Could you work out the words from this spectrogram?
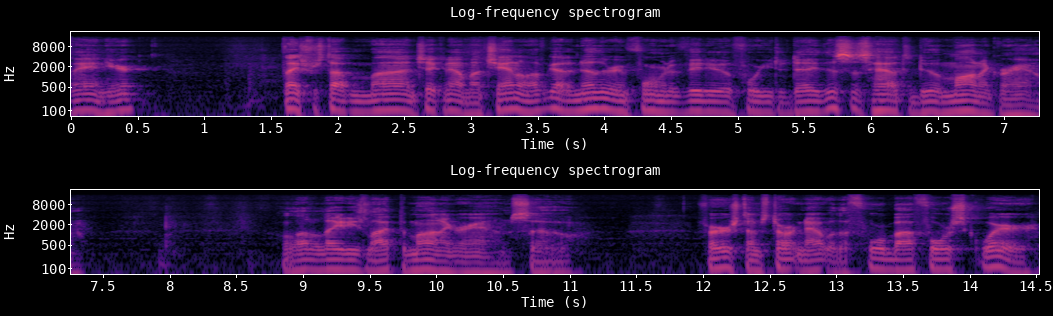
Van here. Thanks for stopping by and checking out my channel. I've got another informative video for you today. This is how to do a monogram. A lot of ladies like the monogram, so first I'm starting out with a 4x4 square.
